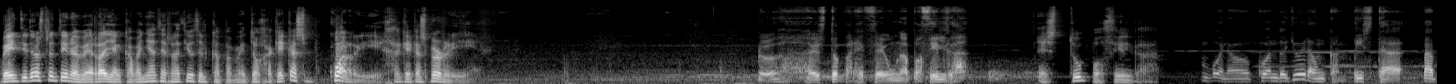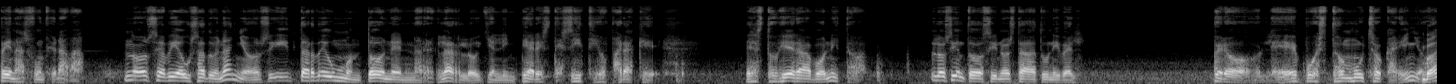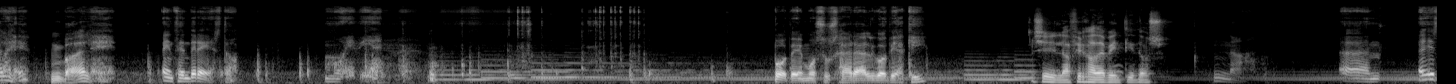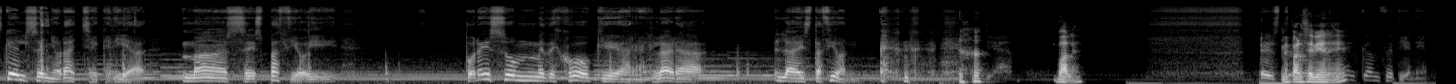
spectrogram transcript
...2239, Ryan, cabaña de radio del campamento Jaquecas Quarry, Jaquecas Berry. Oh, esto parece una pocilga. Es tu pocilga. Bueno, cuando yo era un campista, apenas funcionaba. No se había usado en años y tardé un montón en arreglarlo y en limpiar este sitio para que estuviera bonito. Lo siento si no está a tu nivel. Pero le he puesto mucho cariño. Vale, vale. Encenderé esto. Muy bien. ¿Podemos usar algo de aquí? Sí, la fija de 22. No. Am, es que el señor H quería más espacio y... Por eso me dejó que arreglara la estación. Vale. Este Me parece bien, ¿qué ¿eh? alcance tiene?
